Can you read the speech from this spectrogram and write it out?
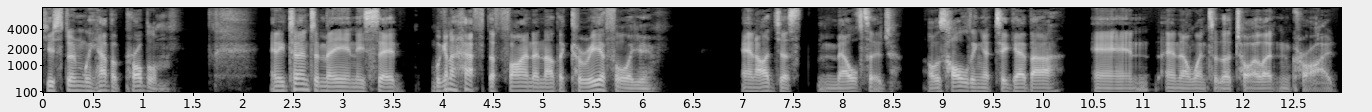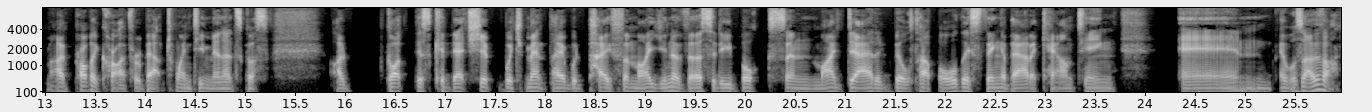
Houston, we have a problem. And he turned to me and he said, We're going to have to find another career for you. And I just melted. I was holding it together and and I went to the toilet and cried. I probably cried for about 20 minutes because I got this cadetship, which meant they would pay for my university books. And my dad had built up all this thing about accounting, and it was over.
